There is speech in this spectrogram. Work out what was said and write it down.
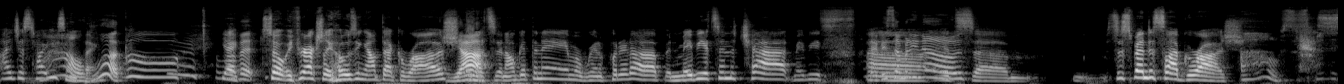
I just taught you something. look. Oh, I yeah. love it. So if you're actually hosing out that garage, Yeah. and, and I'll get the name, or we're going to put it up, and maybe it's in the chat. Maybe Maybe somebody uh, knows. It's um, suspended slab garage. Oh, suspended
